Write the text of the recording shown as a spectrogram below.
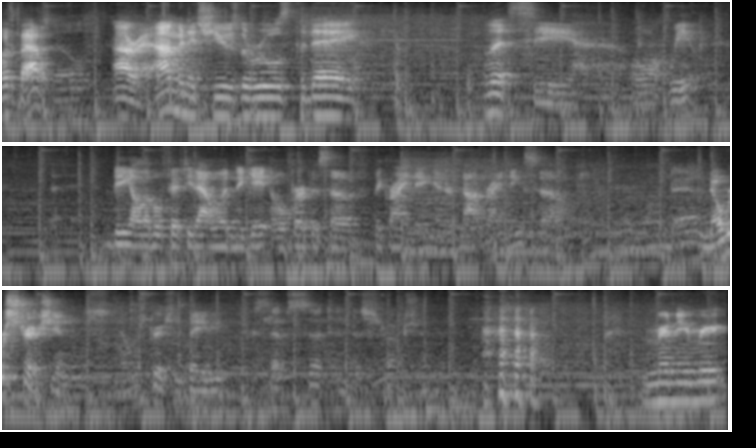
let's battle. All right, I'm gonna choose the rules today. Let's see. Well, we being on level 50, that would negate the whole purpose of the grinding and not grinding. So no restrictions. no restrictions, baby. Except certain destruction. Mini me.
